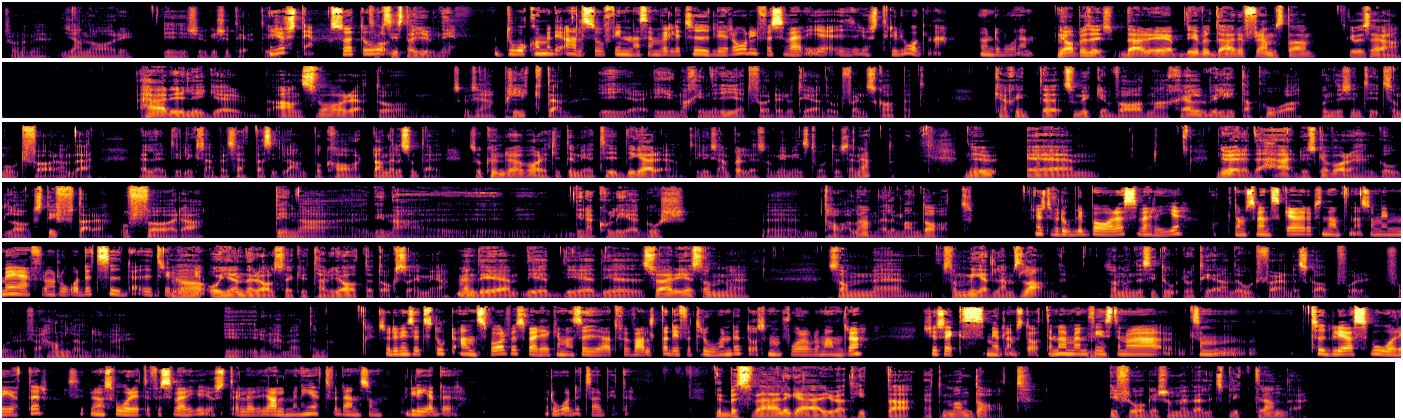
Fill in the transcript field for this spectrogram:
från och med januari i 2023. Till, Just det. Så att då, till sista juni. Då kommer det alltså finnas en väldigt tydlig roll för Sverige i just trilogerna under våren. Ja, precis. Där är, det är väl där det främsta, ska vi säga, här i ligger ansvaret och ska vi säga, plikten i EU-maskineriet för det roterande ordförandeskapet. Kanske inte så mycket vad man själv vill hitta på under sin tid som ordförande. Eller till exempel sätta sitt land på kartan eller sånt där. Så kunde det ha varit lite mer tidigare. Till exempel det som vi minns 2001. Nu, eh, nu är det det här. Du ska vara en god lagstiftare och föra dina, dina, eh, dina kollegors eh, talan eller mandat. Just det, för då blir bara Sverige och de svenska representanterna som är med från rådets sida i trilogen. Ja, och generalsekretariatet också är med. Men mm. det, är, det, det, det är Sverige som, eh, som, eh, som medlemsland som under sitt roterande ordförandeskap får, får förhandla under de här, i, i de här mötena. Så det finns ett stort ansvar för Sverige kan man säga att förvalta det förtroendet då som man får av de andra 26 medlemsstaterna. Men mm. finns det några liksom, tydliga svårigheter? Ser du Några svårigheter för Sverige just, eller i allmänhet för den som leder rådets arbete? Det besvärliga är ju att hitta ett mandat i frågor som är väldigt splittrande.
